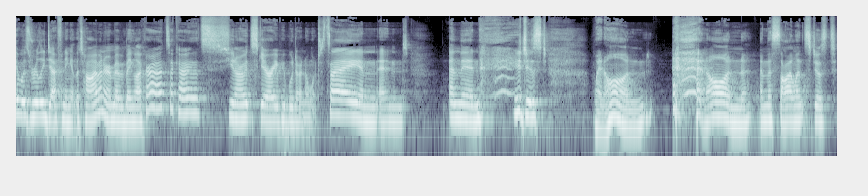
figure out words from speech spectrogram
it was really deafening at the time. And I remember being like, all right, it's okay. It's you know, it's scary. People don't know what to say and and and then it just went on and on and the silence just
